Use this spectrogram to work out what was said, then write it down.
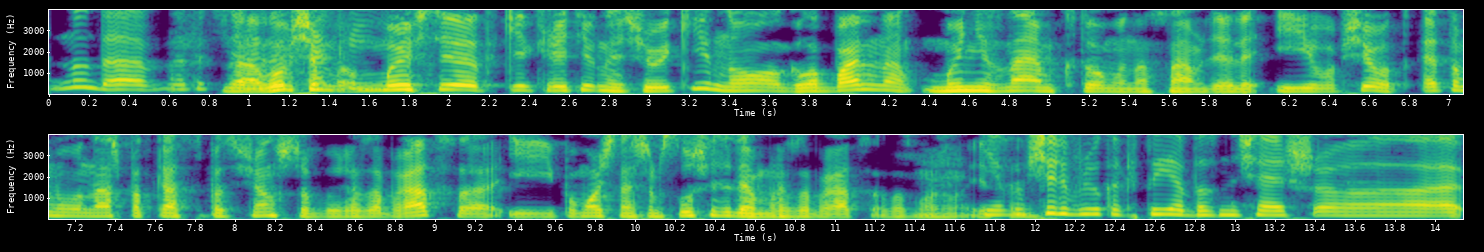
Ну да, это все. Да, в общем, мы все такие креативные чуваки, но глобально мы не знаем, кто мы на самом деле. И вообще вот этому наш подкаст посвящен, чтобы разобраться и помочь нашим слушателям разобраться, возможно. Я вообще люблю, как ты обозначаешь э,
